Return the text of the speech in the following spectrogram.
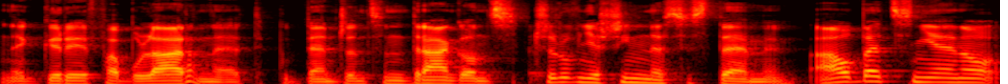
gry fabularne typu Dungeons and Dragons, czy również inne systemy. A obecnie no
